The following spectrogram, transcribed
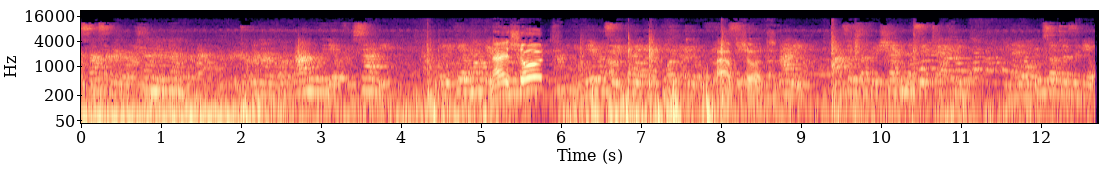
sasa muda kutokana na mapambano dhidi ya Nice shot. Love shot. hasa usafirishaji na sekta ya kilimo inayowagusa Watanzania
